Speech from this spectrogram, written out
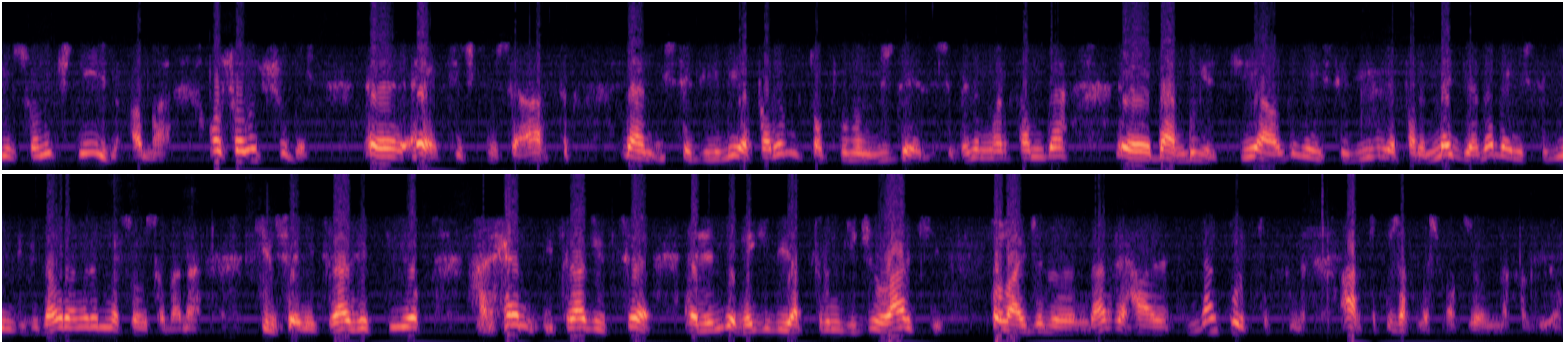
bir sonuç değil ama o sonuç şudur. E, evet hiç kimse artık ben istediğimi yaparım. Toplumun yüzde ellisi benim arkamda. E, ben bu yetkiyi aldım ve istediğimi yaparım. Medyada ben istediğim gibi davranırım. Nasıl olsa bana kimsenin itiraz ettiği yok. Hem itiraz etse elinde ne gibi yaptırım gücü var ki kolaycılığından, rehavetinden kurtuldu. Artık uzaklaşmak zorunda kalıyor.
